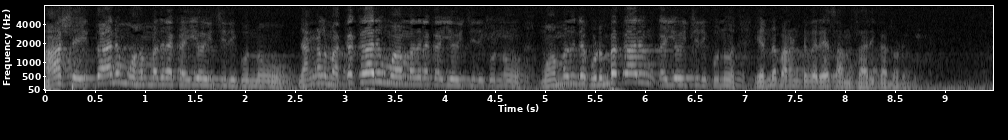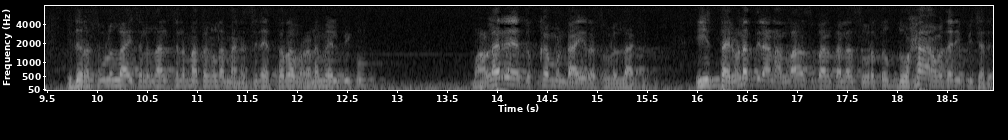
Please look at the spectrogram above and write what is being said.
ആ ഷെയ്ത്താനും മുഹമ്മദിനെ കൈയൊഴിച്ചിരിക്കുന്നു. ഞങ്ങൾ മക്കാരും മുഹമ്മദിനെ കൈയൊഴിച്ചിരിക്കുന്നു. മുഹമ്മദിന്റെ കുടുംബക്കാരും കൈയൊഴിച്ചിരിക്കുന്നു എന്ന് പറഞ്ഞിട്ട് വരെ സംസാരിക്കാൻ തുടങ്ങി. ഇത് റസൂലി സല്ലാ സ്വലമ തങ്ങളുടെ മനസ്സിനെ എത്ര വ്രണമേൽപ്പിക്കും വളരെ ദുഃഖമുണ്ടായി റസൂലുള്ളാക്ക് ഈ തരുണത്തിലാണ് അള്ളാഹു സുബാൻ തല സൂറത്ത് ദുഹ അവതരിപ്പിച്ചത്.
